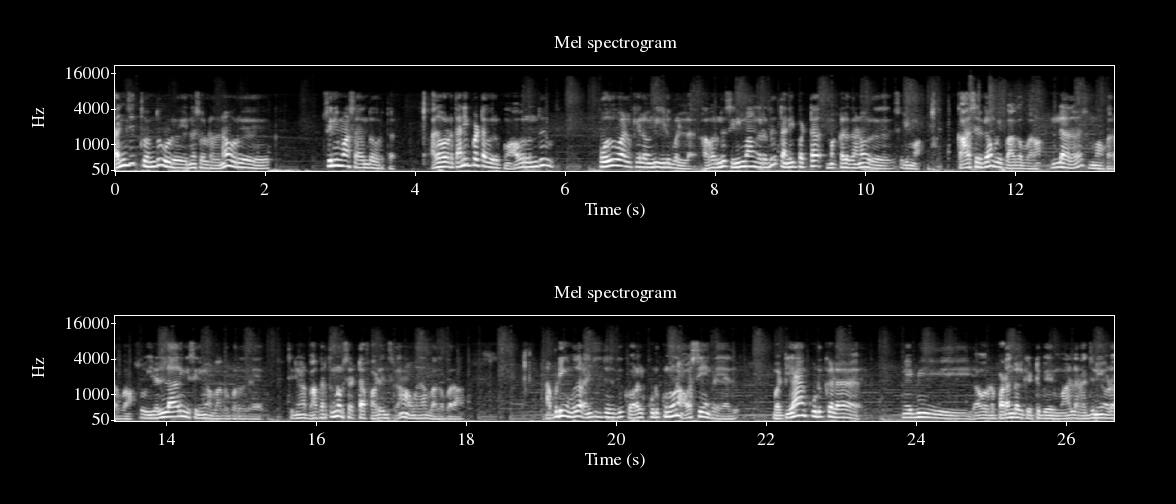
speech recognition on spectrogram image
ரஞ்சித் வந்து ஒரு என்ன சொல்கிறதுனா ஒரு சினிமா சார்ந்த ஒருத்தர். அது அவரோட தனிப்பட்ட விருப்பம். அவர் வந்து பொது வாழ்க்கையில் வந்து ஈடுபடல. அவர் வந்து சினிமாங்கிறது தனிப்பட்ட மக்களுக்கான ஒரு சினிமா. காசு இருக்காம போய் பார்க்க போகிறான் இல்லாதவன் சும்மா உட்கார போகிறான் ஸோ எல்லாரும் இங்கே சினிமா பார்க்க போகிறது கிடையாது. சினிமா பார்க்குறதுக்குன்னு ஒரு செட் ஆஃப் ஆடியன்ஸ் இருக்காங்க. அவங்க தான் பார்க்க போகிறாங்க அப்படிங்கும்போது ரஞ்சித்துக்கு குரல் கொடுக்கணும்னு அவசியம் கிடையாது. பட் ஏன் கொடுக்கல? மேபி அவரோட படங்கள் கெட்டு போயிருமா? இல்லை ரஜினியோட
